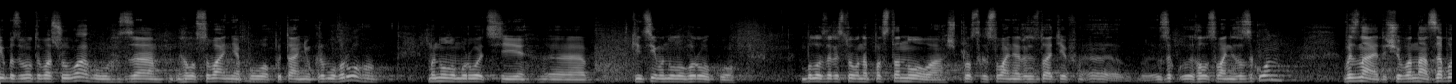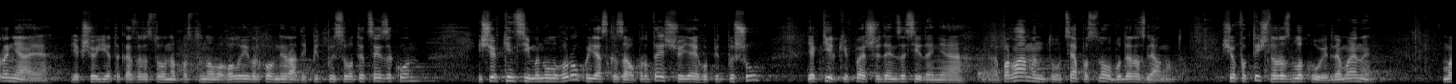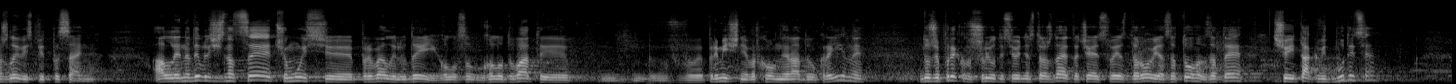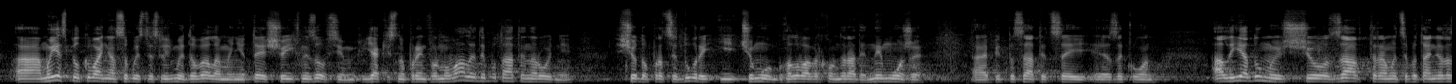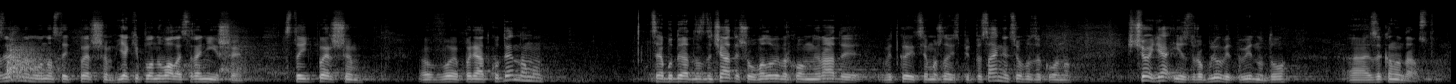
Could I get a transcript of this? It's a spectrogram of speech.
хотів би звернути вашу увагу за голосування по питанню Кривого Рогу. Минулому році, е, в кінці минулого року, була зареєстрована постанова про скасування результатів е, голосування за закон. Ви знаєте, що вона забороняє, якщо є така зареєстрована постанова голові Верховної Ради, підписувати цей закон. І ще в кінці минулого року я сказав про те, що я його підпишу, як тільки в перший день засідання е, парламенту ця постанова буде розглянута, що фактично розблокує для мене можливість підписання. Але не дивлячись на це, чомусь е, привели людей голодувати в приміщення Верховної Ради України. Дуже прикро, що люди сьогодні страждають, втрачають своє здоров'я за того, за те, що і так відбудеться. А Моє спілкування особисте з людьми довело мені те, що їх не зовсім якісно проінформували депутати народні щодо процедури і чому голова Верховної Ради не може е, підписати цей е, закон. Але я думаю, що завтра ми це питання розглянемо. Воно стоїть першим, як і планувалось раніше, стоїть першим в порядку денному. Це буде означати, що у голови Верховної Ради відкриється можливість підписання цього закону, що я і зроблю відповідно до е, законодавства.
